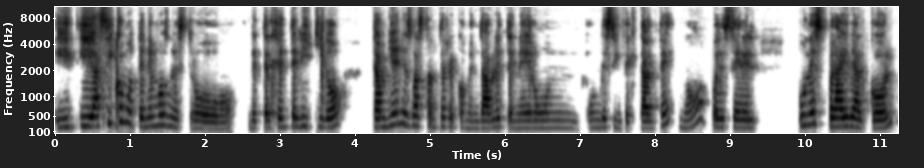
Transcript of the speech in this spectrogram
y, así como tenemos nuestro detergente líquido, también es bastante recomendable tener un, desinfectante, ¿no? Puede ser el, un spray de alcohol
